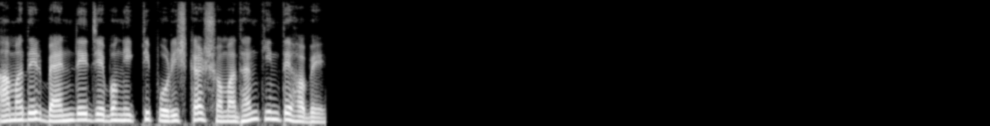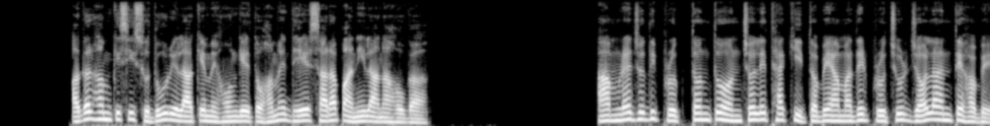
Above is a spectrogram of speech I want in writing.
আমাদের ব্যান্ডেজ এবং একটি পরিষ্কার সমাধান কিনতে হবে अगर हम किसी सुदूर इलाके में होंगे तो हमें ढेर सारा पानी लाना होगा আমরা যদি প্রত্যন্ত অঞ্চলে থাকি তবে আমাদের প্রচুর জল আনতে হবে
